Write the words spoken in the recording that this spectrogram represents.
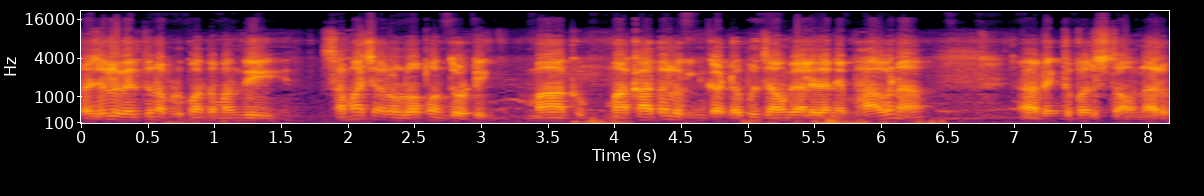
ప్రజల్లో వెళ్తున్నప్పుడు కొంతమంది సమాచారం లోపంతో మాకు మా ఖాతాలోకి ఇంకా డబ్బులు జమ కాలేదనే భావన వ్యక్తపరుస్తూ ఉన్నారు.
